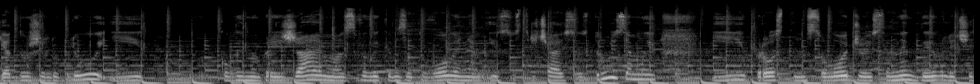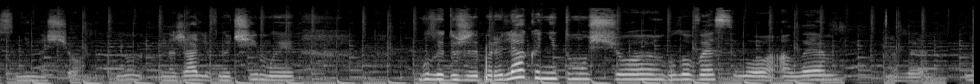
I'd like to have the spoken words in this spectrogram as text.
я дуже люблю і. Коли ми приїжджаємо з великим задоволенням і зустрічаюся з друзями, і просто насолоджуюся, не дивлячись ні на що. Ну, на жаль, вночі ми були дуже перелякані, тому що було весело, але, але ну,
